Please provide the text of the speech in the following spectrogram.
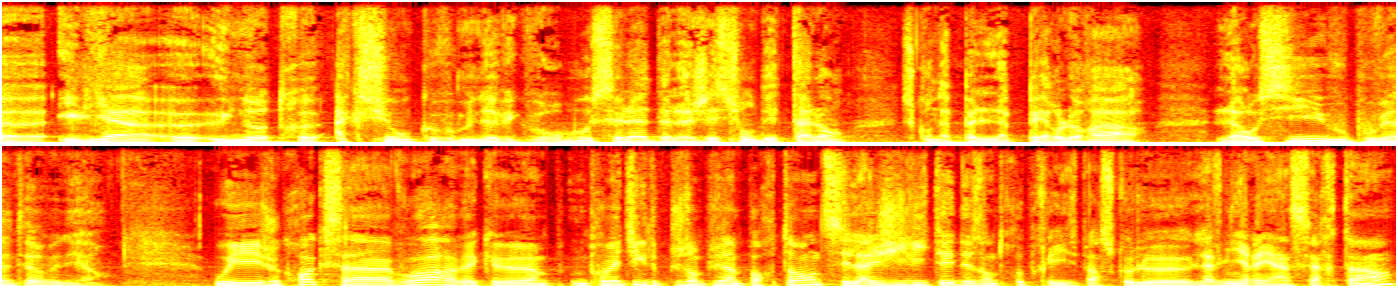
Euh, il y a euh, une autre action que vous menez avec vos robots, c'est l'aide à la gestion des talents, ce qu'on appelle la perle rare. Là aussi, vous pouvez intervenir. Oui, je crois que ça a à voir avec euh, une problématique de plus en plus importante, c'est l'agilité des entreprises, parce que l'avenir est incertain.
